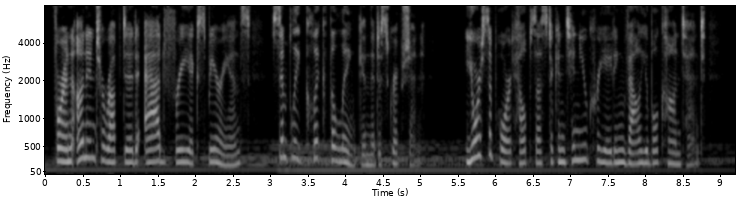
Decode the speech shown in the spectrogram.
For an uninterrupted, ad free experience, simply click the link in the description. Your support helps us to continue creating valuable content.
